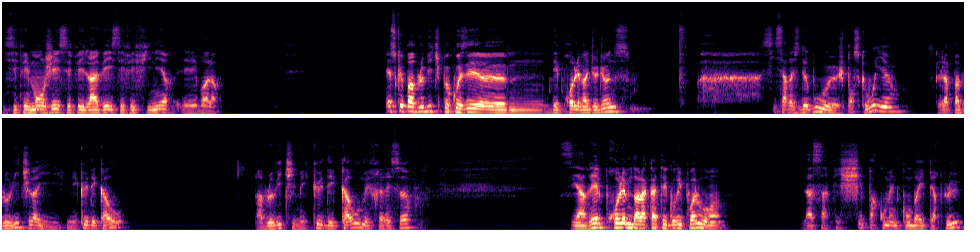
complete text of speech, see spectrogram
Il s'est fait manger, il s'est fait laver, il s'est fait finir. Et voilà. Est-ce que Pavlovich peut causer euh, des problèmes à Joe Jones? Si ça reste debout, euh, je pense que oui. Hein. Parce que là, Pavlovich, là, il met que des KO. Pavlovich, il met que des KO, mes frères et sœurs. C'est un réel problème dans la catégorie poids lourd. Hein. Là, ça fait je sais pas combien de combats il perd plus.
